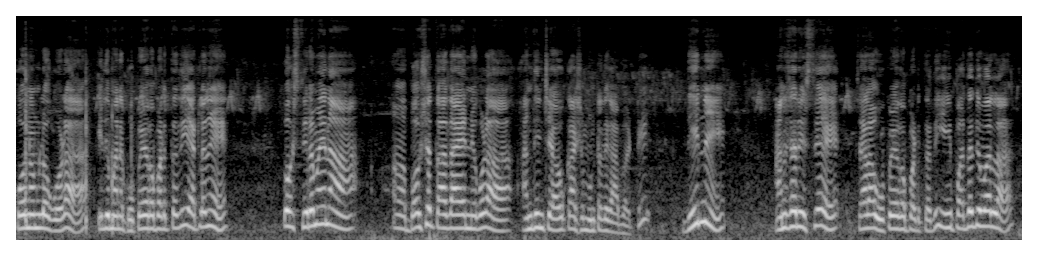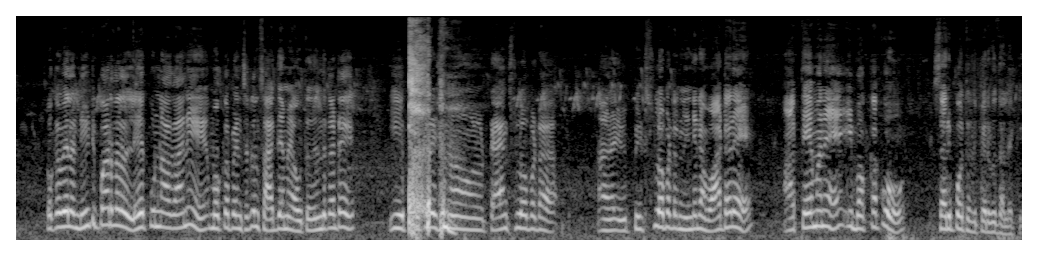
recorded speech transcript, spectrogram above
కోణంలో కూడా ఇది మనకు ఉపయోగపడుతుంది. అట్లనే ఒక స్థిరమైన భవిష్యత్ ఆదాయాన్ని కూడా అందించే అవకాశం ఉంటుంది కాబట్టి దీన్ని అనుసరిస్తే చాలా ఉపయోగపడుతుంది. ఈ పద్ధతి వల్ల ఒకవేళ నీటిపారుదల లేకున్నా కానీ మొక్క పెంచడం సాధ్యమే అవుతుంది. ఎందుకంటే ఈ పర్కులేషన్ ట్యాంక్స్ లోపల ఈ పిట్స్ లోపల నిండిన వాటరే ఆ తేమనే ఈ మొక్కకు సరిపోతుంది పెరుగుదలకి.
